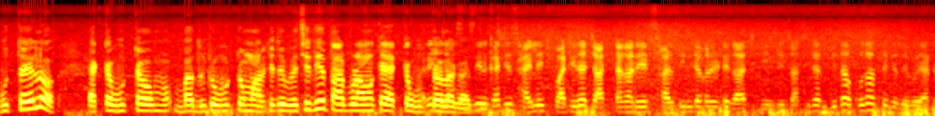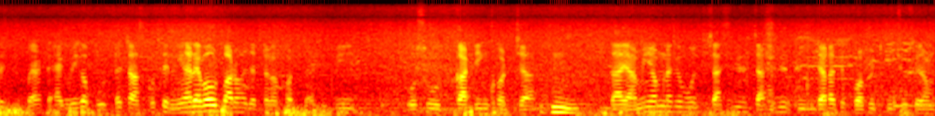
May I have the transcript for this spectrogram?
ভুট্টা এলো একটা ভুট্টা বা দুটো ভুট্টা মার্কেটে বেছে দিয়ে তারপর আমাকে একটা আরে ভুট্টা লাগা চাষিদের কাছে সাইলেজ পার্টিরা চার টাকা রেট সাড়ে তিন টাকা রেটে গাছ কিনছে। চাষিরা কোথা কোথা থেকে দেবে? একটা এক বিঘা ভুট্টা চাষ করতে নিয়ার অ্যাবাউট বারো হাজার টাকা খরচা বীজ ওষুধ কাটিং খরচা। তাই আমি আপনাকে বলছি চাষিদের চাষিদের তিন টাকাতে প্রফিট কিছু সেরকম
